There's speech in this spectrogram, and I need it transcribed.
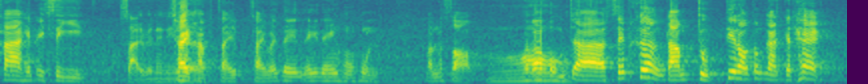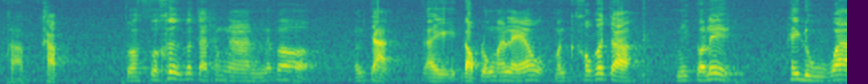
ค่า HIC ใส่ไว้ในนี้ใช่ครับ เลย ใส่ใส่ไว้ในในในหัวหุ่นตอนทดสอบ อ๋อ แล้วก็ผมจะเซตเครื่องตามจุดที่เราต้องการกระแทก ครับครับ ตัวตัวเครื่องก็จะทำงานแล้วก็หลังจากไอ้ดรอปลงมาแล้ว มันเขาก็จะมีตัวเลขให้ดูว่า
